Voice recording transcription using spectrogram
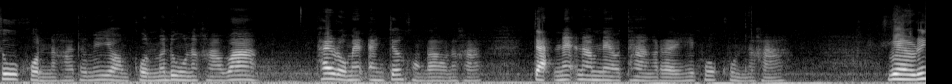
สู้คนนะคะ เธอไม่ยอมคนมาดูนะคะว่าไพ่โรแมนต์แองเจิลของเรานะคะ จะแนะนำแนวทางอะไรให้พวกคุณนะคะ very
